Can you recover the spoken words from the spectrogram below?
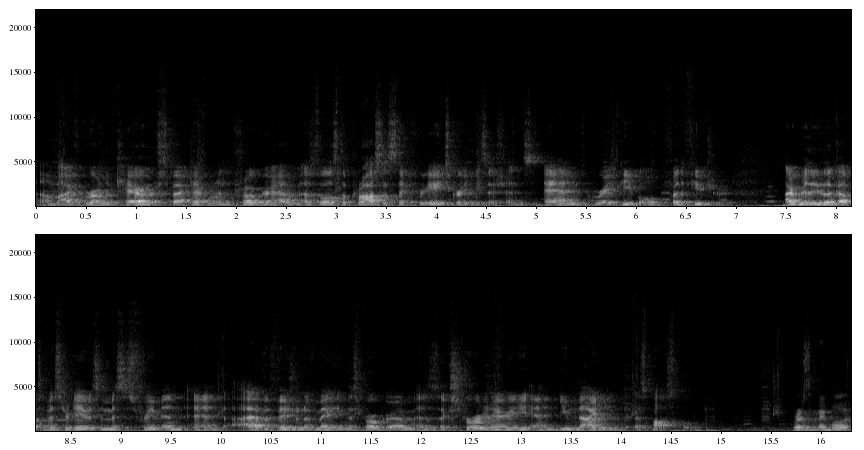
Um, I've grown to care and respect everyone in the program, as well as the process that creates great musicians and great people for the future. I really look up to Mr. Davis and Mrs. Freeman, and I have a vision of making this program as extraordinary and united as possible. Resume bullet.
